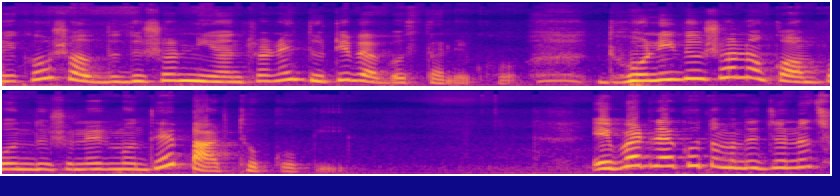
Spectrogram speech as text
লেখো শব্দ দূষণ নিয়ন্ত্রণের দুটি ব্যবস্থা লেখো। ধ্বনি দূষণ ও কম্পন দূষণের মধ্যে পার্থক্য কী? এবার দেখো তোমাদের জন্য ছ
